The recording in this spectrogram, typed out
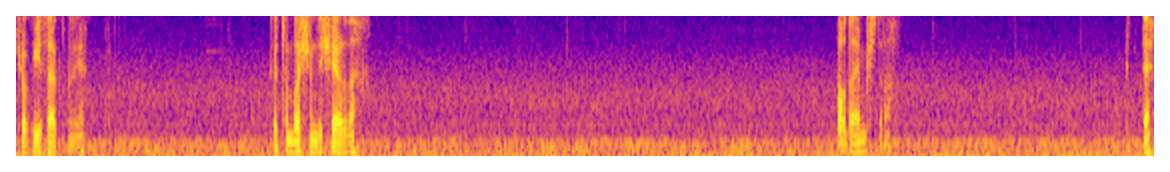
Çok iyi saklanıyor. Götüm başım dışarıda. Oradaymış da. Bitti.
